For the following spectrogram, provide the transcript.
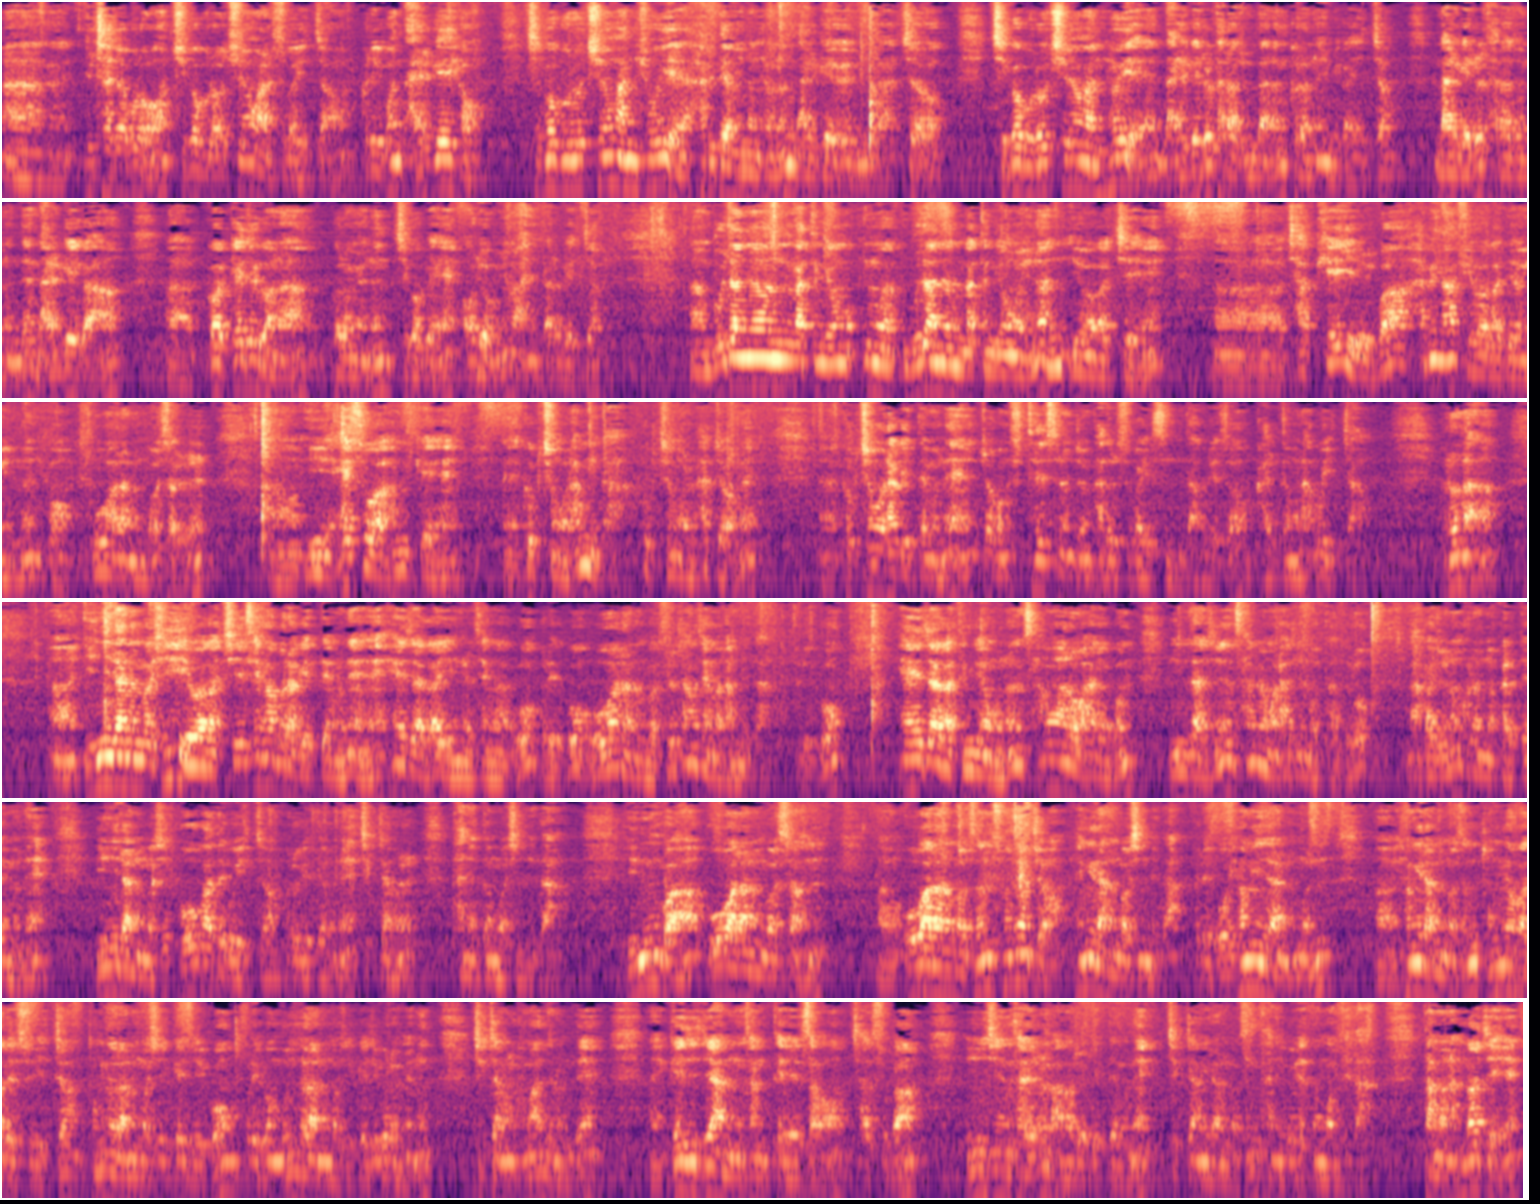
아, 1차적으로 직업으로 취용할 수가 있죠. 그리고 날개효, 직업으로 취용한 효에 합의되어 있는 효는 날개효입니다. 즉, 직업으로 취용한 효에 날개를 달아준다는 그런 의미가 있죠. 날개를 달아주는데 날개가 어, 깨지거나 그러면은 직업에 어려움이 많이 따르겠죠. 아, 무자년 같은 경우 무자년 같은 경우에는 이와 같이 어, 자케일과 합이나 비화가 되어 있는 효 부화라는 것을 어, 이 해수와 함께 예, 극충을 합니다. 극충을 하죠. 예, 극충을 하기 때문에 조금 스트레스는 좀 받을 수가 있습니다. 그래서 갈등을 하고 있죠. 그러나 아, 인이라는 것이 이와 같이 생합을 하기 때문에 해자가 인을 생하고 그리고 오화라는 것을 상생을 합니다. 그리고 해자 같은 경우는 사화로 하여금 인사신 사명을 하지 못하도록 막아주는 그런 역할 때문에 인이라는 것이 보호가 되고 있죠. 그렇기 때문에 직장을 다녔던 것입니다. 인과 오화라는 것은 어, 오화라는 것은 소녀죠. 행이라는 것입니다. 그리고 형이라는 건 어, 형이라는 것은 동료가 될 수 있죠. 동료라는 것이 깨지고 그리고 문서라는 것이 깨지고 그러면은 직장을 그만두는데 네, 깨지지 않는 상태에서 자수가 인신사회를 막아줬기 때문에 직장이라는 것은 다니고 했던 겁니다. 다만 한 가지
